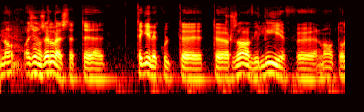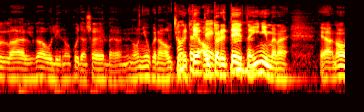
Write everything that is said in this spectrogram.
no asi on selles, et tegelikult, et Rza Vilijev no tol ajal ka oli, no kuidas öelda, no niisugune autoriteet, autoriteetne mm -hmm. inimene ja noh,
